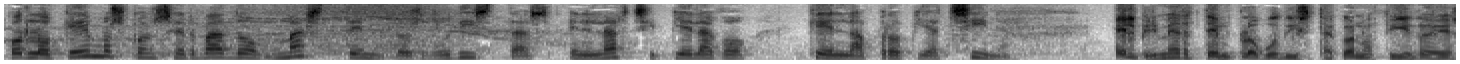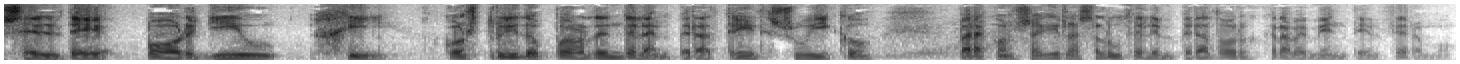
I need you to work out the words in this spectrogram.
por lo que hemos conservado más templos budistas en el archipiélago que en la propia China. El primer templo budista conocido es el de Orgyu-ji, construido por orden de la emperatriz Suiko para conseguir la salud del emperador gravemente enfermo.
